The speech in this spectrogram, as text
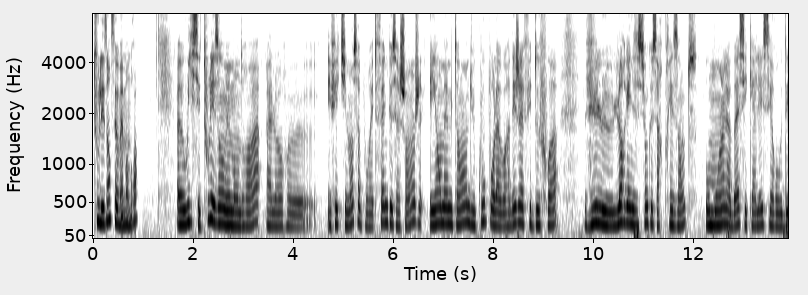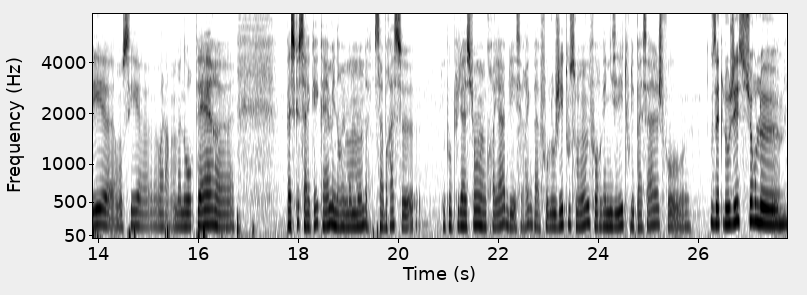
Tous les ans, c'est au même endroit? Euh, Oui, c'est tous les ans au même endroit. Alors, euh, effectivement, ça pourrait être fun que ça change. Et en même temps, du coup, pour l'avoir déjà fait deux fois, vu l'organisation que ça représente, au moins là-bas, c'est calé, c'est rodé, on sait, voilà, on a nos repères. Euh, parce que ça accueille quand même énormément de monde. Ça brasse une population incroyable et c'est vrai qu'il bah, faut loger tout ce monde, il faut organiser tous les passages, faut vous êtes logé sur le...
